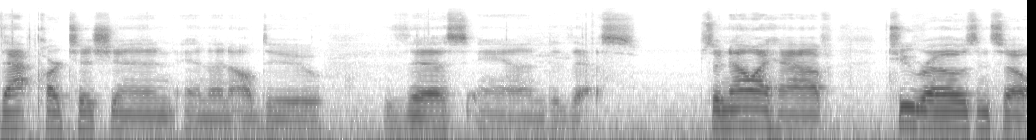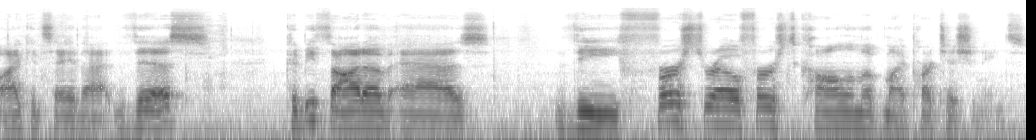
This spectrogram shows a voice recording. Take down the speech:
that partition and then I'll do this and this. So now I have two rows and so I could say that this could be thought of as the first row, first column of my partitionings.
